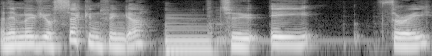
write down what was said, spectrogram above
And then move your second finger to E3.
